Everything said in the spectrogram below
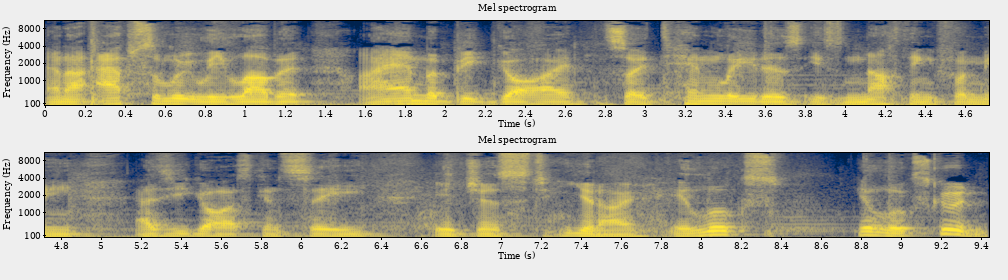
and I absolutely love it. I am a big guy, so 10 liters is nothing for me. As you guys can see, it just, you know, it looks, it looks good.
